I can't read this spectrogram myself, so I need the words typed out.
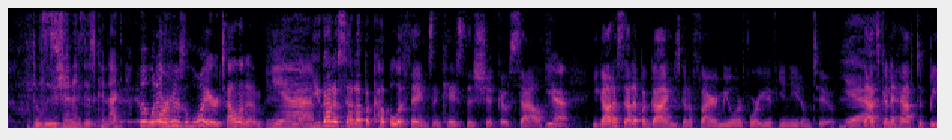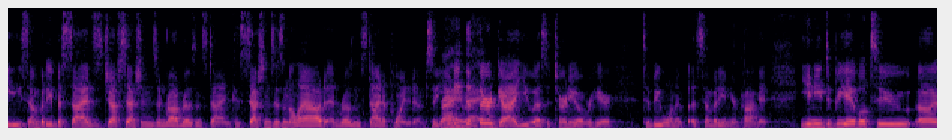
delusion and disconnect. But what or if, his lawyer telling him, Yeah. you got to set up a couple of things in case this shit goes south. Yeah. You got to set up a guy who's going to fire Mueller for you if you need him to. Yeah. That's going to have to be somebody besides Jeff Sessions and Rod Rosenstein because Sessions isn't allowed and Rosenstein appointed him. So you Right, need the right. third guy, U.S. attorney over here, to be one of uh, somebody in your pocket. You need to be able to uh,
